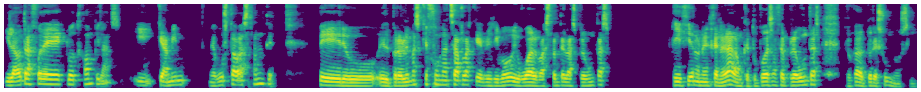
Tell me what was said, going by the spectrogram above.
Y la otra fue de Cloud Compilance, y que a mí me gusta bastante, pero el problema es que fue una charla que derivó igual bastante las preguntas que hicieron en general, aunque tú puedes hacer preguntas, pero claro, tú eres uno. Si,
